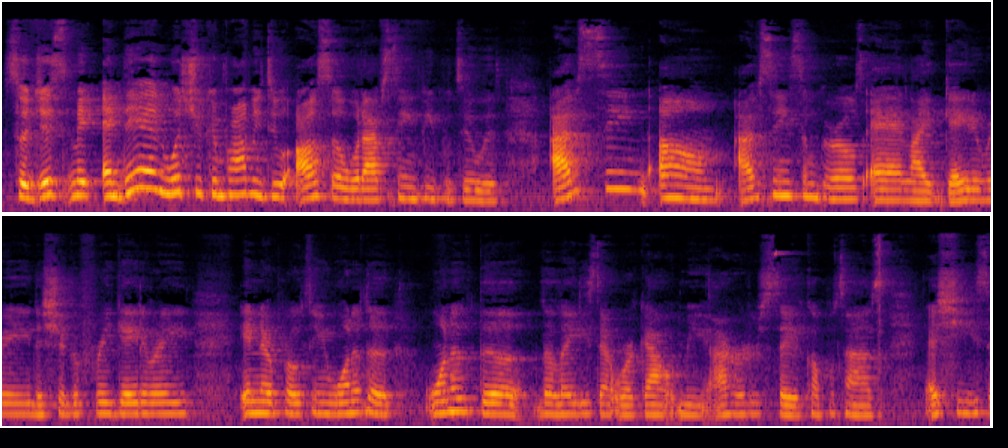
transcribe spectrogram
so just make and then what you can probably do also what I've seen people do is I've seen um I've seen some girls add like Gatorade, the sugar-free Gatorade in their protein. One of the one of the the ladies that work out with me, I heard her say a couple times that she's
